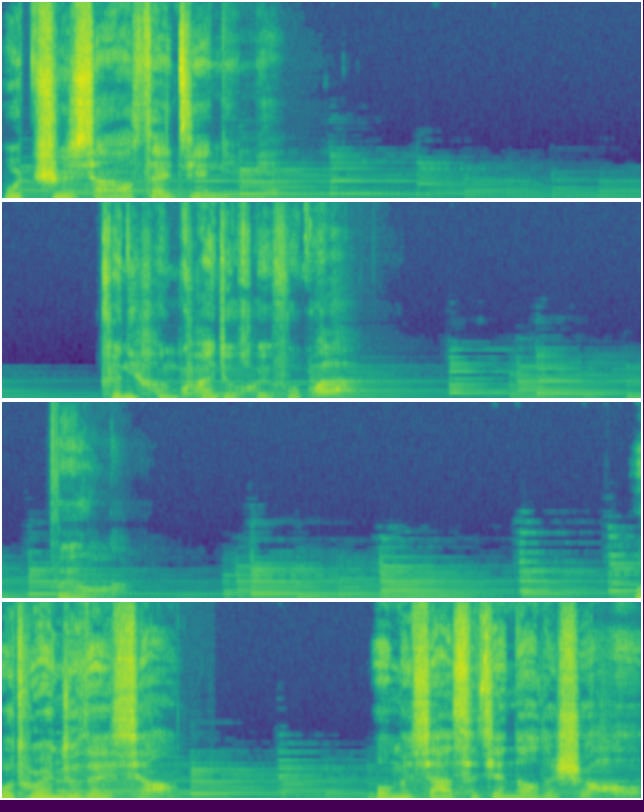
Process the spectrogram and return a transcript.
我只想要再见你一面，可你很快就回复过来：“不用了。”我突然就在想，我们下次见到的时候，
